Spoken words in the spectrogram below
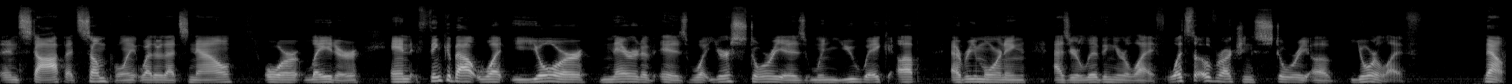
and stop at some point, whether that's now or later, and think about what your narrative is, what your story is when you wake up every morning as you're living your life. What's the overarching story of your life? Now,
